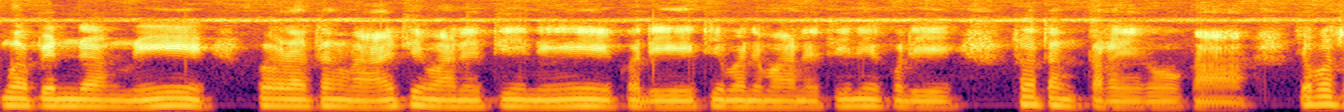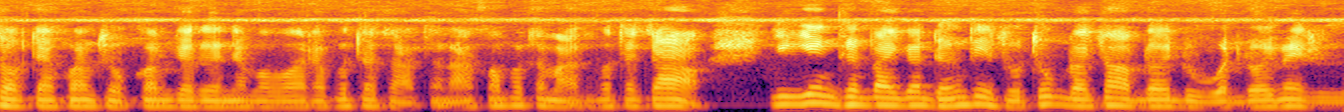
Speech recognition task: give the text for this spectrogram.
เมื่อเป็นดังนี้พวกเราทั้งหลายที่มาในที่นี้ก็ดีที่มาในมาในที่นี้ก็ดีทั่วทั้งไตรโลกาจะประสบแต่ความสุขความเจริญในบวรพุทธศาสนาของพระสมมาพุทธเจ้า ยิ่งยิ่งขึ้นไปจนถึงที่สุดทุกโดยชอบโดยด่วนโดยไม่เหลื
